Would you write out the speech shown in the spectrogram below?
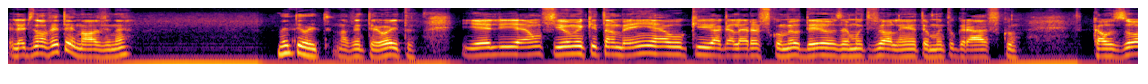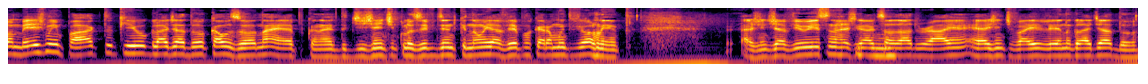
Ele é de 99, né? 98. 98. E ele é um filme que também é o que a galera ficou, meu Deus, é muito violento, é muito gráfico causou o mesmo impacto que o Gladiador causou na época, né? De gente, inclusive, dizendo que não ia ver porque era muito violento. A gente já viu isso no Resgate do uhum. Soldado Ryan e a gente vai ver no Gladiador.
